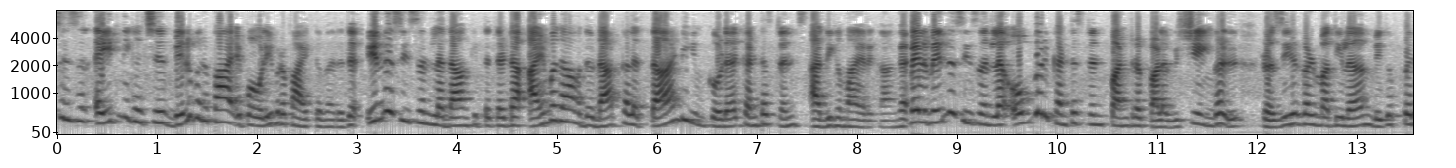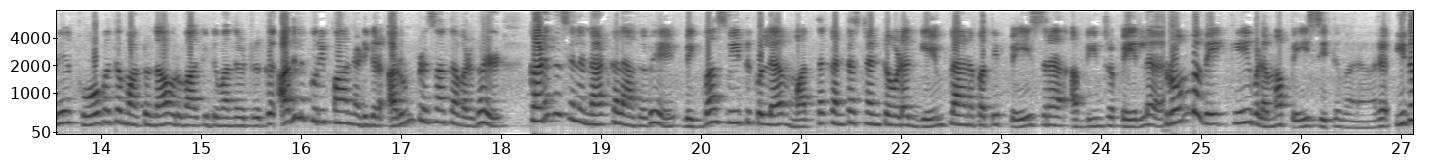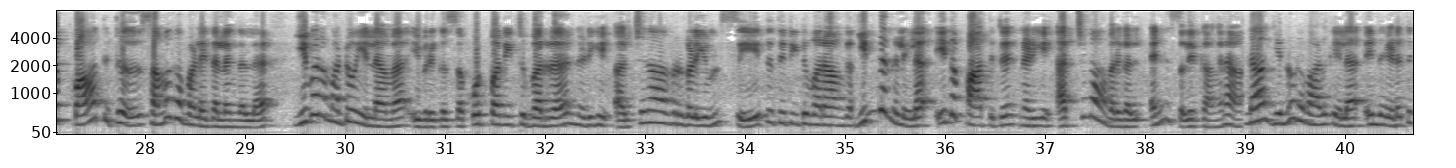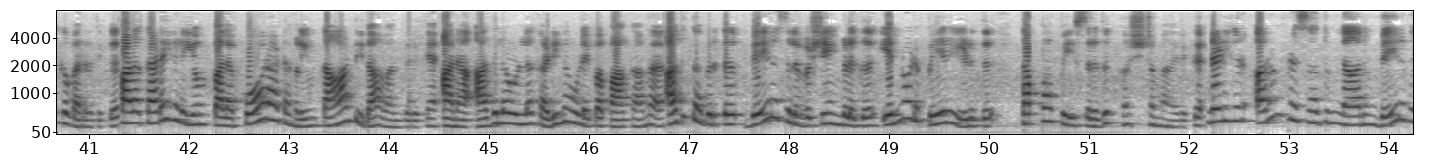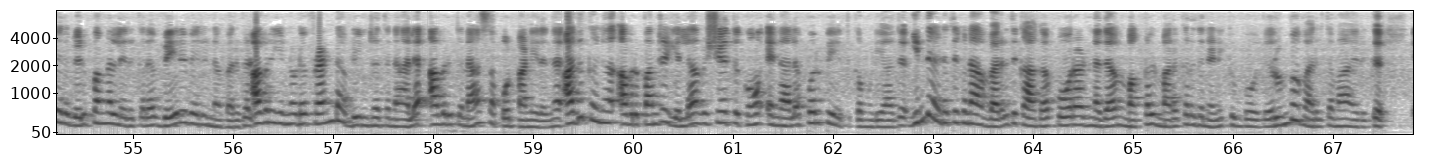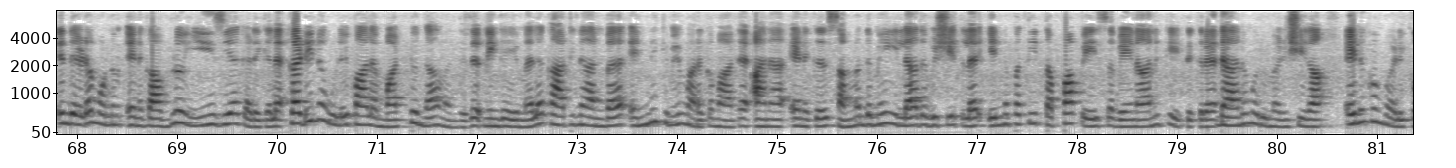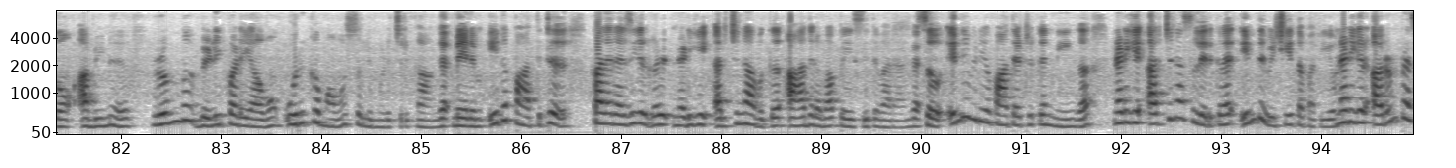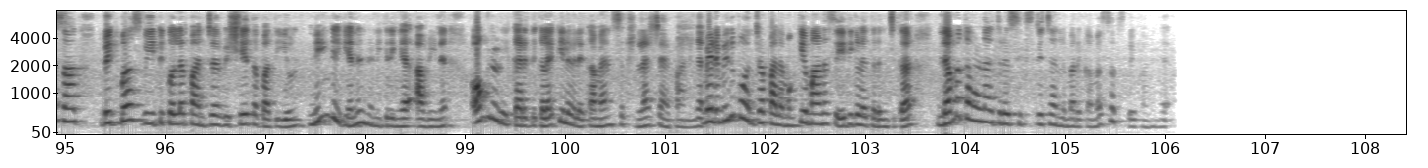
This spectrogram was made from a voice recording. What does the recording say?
Season eight நிகழ்ச்சி விறுவிறுப்பா இப்போ ஒளிபரப்பாயிட்டு வருது. இந்த சீசன்ல தான் கிட்டத்தட்ட ஐம்பதாவது நாட்களை தாண்டியும் கூட கண்டஸ்டன்ட்ஸ் அதிகமா இருக்காங்க. மேலும் இந்த சீசன்ல ஒவ்வொரு கண்டஸ்டன்ட் பண்ற பல விஷயங்கள் ரசிகர்கள் மத்தியில மிகப்பெரிய கோபத்தை மட்டும்தான் உருவாக்கிட்டு வந்துட்டு இருக்கு. அதுல குறிப்பா நடிகர் அருண் பிரசாத் அவர்கள் கடந்த சில நாட்களாகவே பிக் பாஸ் வீட்டுக்குள்ள மத்த கண்டஸ்டன்டோட கேம் பிளான பத்தி பேசுறேன் அப்படின்ற பேர்ல ரொம்பவே கேவலமா பேசிட்டு வராரு. இத பார்த்துட்டு சமூக வலைதளங்கள்ல இவரை மட்டும் இல்லாம இவருக்கு சப்போர்ட் பண்ணிட்டு வர்ற நடிகை அர்ச்சனா அவர்களையும் சேர்த்து திட்டிட்டு வராங்க. இந்த நிலையில இத பார்த்துட்டு நடிகை அர்ச்சனா அவர்கள் என்ன சொல்லிருக்காங்கன்னா நான் என்னோட வாழ்க்கையில இந்த இடத்துக்கு வர்றதுக்கு பல தடைகளையும் பல போராட்டங்களையும் தாண்டி தான் வந்திருக்கேன். ஆனா அதுல உள்ள கடின உழைப்பை பார்க்காம அது தவிர்த்து வேற சில விஷயங்களுக்கு என்னோட பேரை எடுத்து தப்பா பேசுறது கஷ்டமா இருக்கு. நடிகர் அருண் பிரசாத்தும் நானும் வேறு வேறு விருப்பங்கள் இருக்கிற வேறு வேறு நபர்கள். அவர் என்னோட ஃப்ரெண்ட் அப்படின்றதுனால அவருக்கு நான் சப்போர்ட் பண்ணியிருந்தேன். அதுக்குன்னு அவர் பண்ற எல்லா விஷயத்துக்கும் என்னால பொறுப்பு ஏத்துக்க முடியாது. இந்த இடத்துக்கு நான் வர்றதுக்காக போராடினதை மக்கள் மறக்கிறத நினைக்கும் போது ரொம்ப வருத்தமா இருக்கு. இந்த இடம் ஒண்ணும் எனக்கு அவ்வளோ ஈஸியா கிடைக்கல. கடின உழைப்பால மட்டும்தான் வந்தது. நீங்க என் மேல காட்டின அன்பை என்னைக்குமே மறக்க மாட்டேன். ஆனா எனக்கு சம்பந்தமே இல்லாத விஷயத்துல என்னை பத்தி தப்பா பேச வேணான்னு கேட்டுக்கிறேன். நானும் ஒரு மனுஷன் மனுஷி தான் எனக்கும் வலிக்கும் அப்படின்னு ரொம்ப வெளிப்படையாவும் உருக்கமாவும் சொல்லி முடிச்சிருக்காங்க. மேலும் இதை பார்த்துட்டு பல ரசிகர்கள் நடிகை அர்ச்சனாவுக்கு ஆதரவா பேசிட்டு வராங்க. சோ இந்த வீடியோ பார்த்துட்டு இருக்க நீங்க நடிகை அர்ச்சனா சொல்லியிருக்கிற இந்த விஷயத்த பத்தியும் நடிகர் அருண் பிரசாத் பிக் பாஸ் வீட்டுக்குள்ள பண்ற விஷயத்த பத்தியும் நீங்க என்ன நினைக்கிறீங்க அப்படின்னு உங்களுடைய கருத்துக்களை கீழே கமெண்ட் செக்ஷன்ல ஷேர் பண்ணுங்க. மேலும் இது போன்ற பல முக்கியமான செய்திகளை தெரிஞ்சுக்க நம்ம தமிழ்நாடு சிக்ஸ்டி சேனல் மறக்காம சப்ஸ்கிரைப் பண்ணுங்க.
